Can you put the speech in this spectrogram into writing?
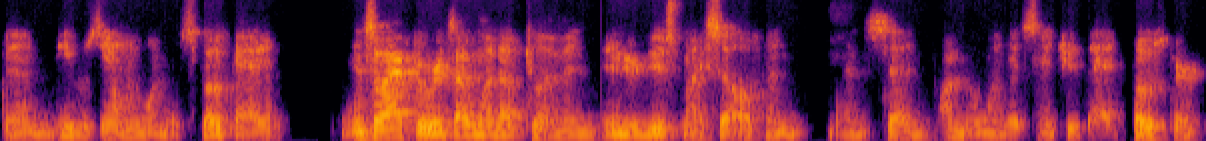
then he was the only one that spoke at it. And so afterwards I went up to him and introduced myself and and said, I'm the one that sent you that poster.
